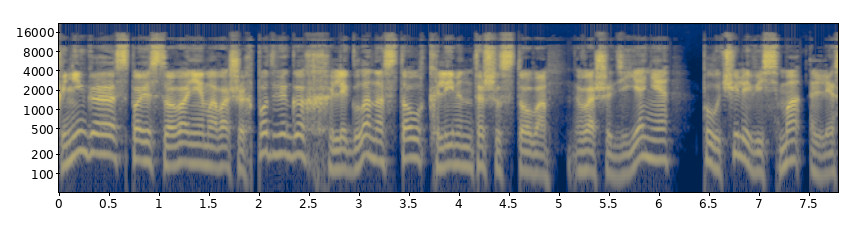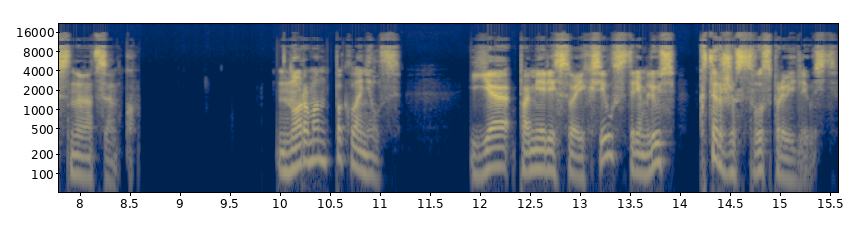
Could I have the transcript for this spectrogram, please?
Книга с повествованием о ваших подвигах легла на стол Климента VI. Ваши деяния получили весьма лестную оценку. Норман поклонился. Я по мере своих сил стремлюсь к торжеству справедливости.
